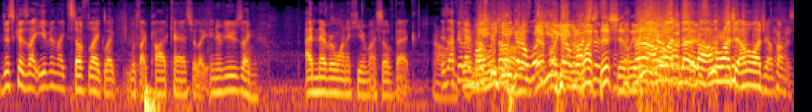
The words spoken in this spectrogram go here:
just because like even like stuff like like with like podcasts or like interviews like Mhm. I never want to hear myself back. Is- I feel Yeah, like no, most he people. ain't gonna wa- he ain't gonna gonna watch watch this. this shit. No, Like, no, I'm gonna watch watch. No, this. no, I'm gonna watch it. I'm gonna watch it. I promise.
